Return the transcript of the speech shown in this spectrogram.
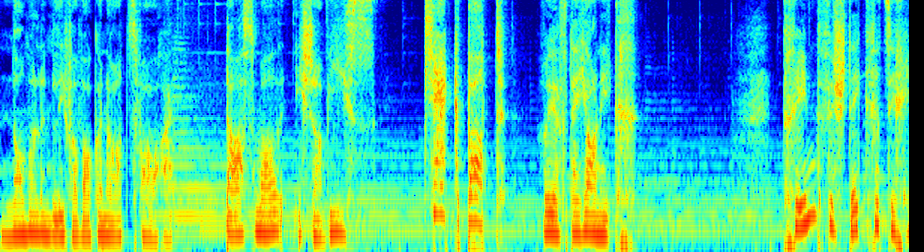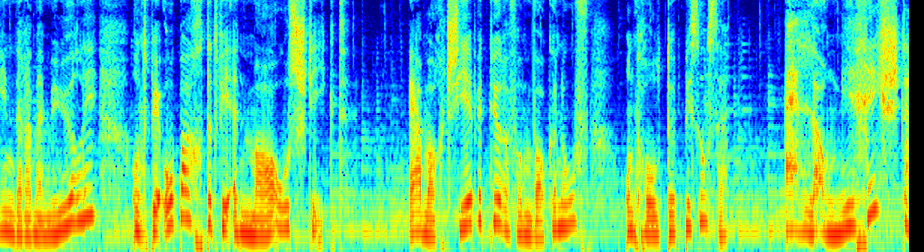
nochmal ein Lieferwagen anzufahren. Das Mal ist er weiss. Jackpot! ruft der Janik. Die Kinder verstecken sich hinter einem Mürli und beobachten, wie ein Mann aussteigt. Er macht die Schiebetüre vom Wagen auf und holt etwas raus. Eine lange Kiste.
